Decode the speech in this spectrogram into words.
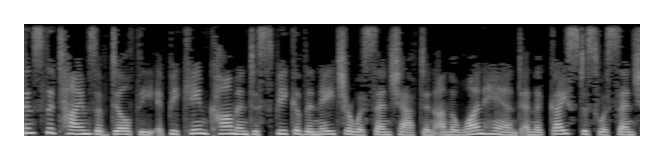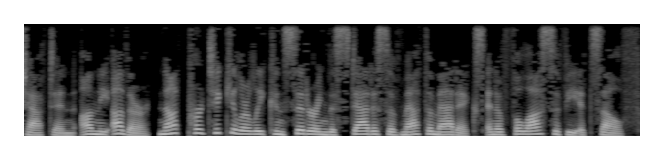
Since the times of Dilthey it became common to speak of the Naturwissenschaften on the one hand and the Geisteswissenschaften on the other, not particularly considering the status of mathematics and of philosophy itself.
